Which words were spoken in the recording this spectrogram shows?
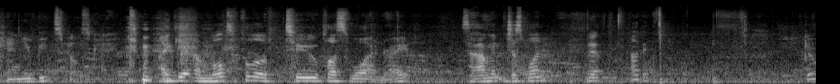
Can you beat Spellskite? I get a multiple of two plus one, right? So how many? Just one? yeah. Okay. Go.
